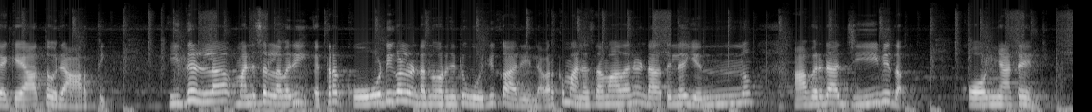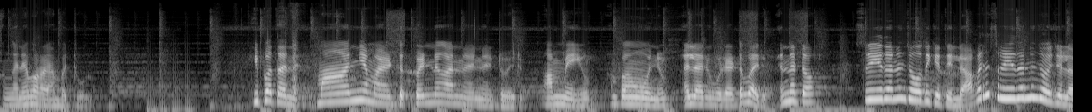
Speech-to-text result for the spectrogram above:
തികയാത്ത ഒരു ആർത്തി. ഇതുള്ള മനസ്സുള്ളവർ എത്ര കോടികളുണ്ടെന്ന് പറഞ്ഞിട്ട് ഒരു കാര്യമില്ല. അവർക്ക് മനസ്സമാധാനം ഉണ്ടാകത്തില്ല എന്നും അവരുടെ ആ ജീവിതം കോഞ്ഞാട്ടായിരിക്കും അങ്ങനെ പറയാൻ പറ്റുള്ളൂ. ഇപ്പം തന്നെ മാന്യമായിട്ട് പെണ്ണ് കാണാനായിട്ട് വരും. അമ്മയും അപ്പം മോനും എല്ലാവരും കൂടെ ആയിട്ട് വരും. എന്നിട്ടോ? സ്ത്രീധനം ചോദിക്കത്തില്ല. അവർ സ്ത്രീധനം ചോദിച്ചില്ല.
